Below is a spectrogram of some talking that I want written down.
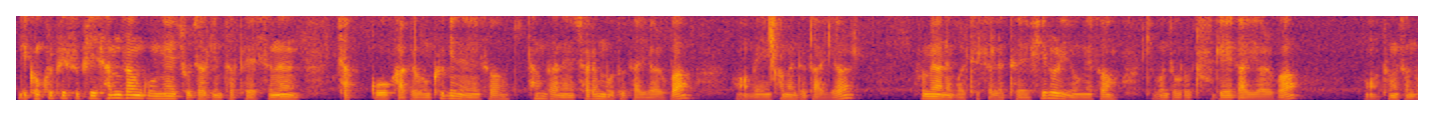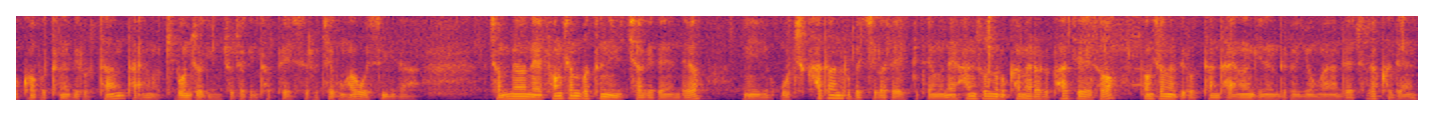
Nikon COOLPIX P330의 조작 인터페이스는 작고 가벼운 크기 내에서 상단의 촬영 모드 다이얼과 어, main command 다이얼, 후면의 multi selector의 휠을 이용해서 기본적으로 두 개의 다이얼과 어, 동영상 녹화 버튼을 비롯한 다양한 기본적인 조작 인터페이스를 제공하고 있습니다. 전면에 function 버튼이 위치하게 되는데요. 이 우측 하단으로 배치가 되어 있기 때문에 한 손으로 카메라를 파지해서 펑션을 비롯한 다양한 기능들을 이용하는데 최적화된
